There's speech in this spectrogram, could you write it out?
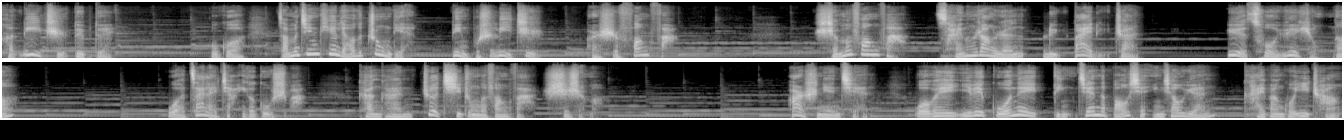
很励志，对不对？不过咱们今天聊的重点并不是励志。而是方法，什么方法才能让人屡败屡战，越挫越勇呢？我再来讲一个故事吧，看看这其中的方法是什么。二十年前，我为一位国内顶尖的保险营销员开办过一场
